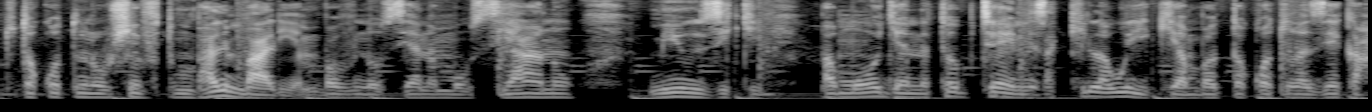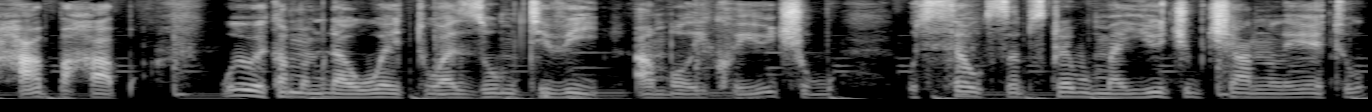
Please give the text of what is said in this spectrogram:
Tutakuwa tunarusha vitu mbalimbali ambavyo vinahusiana na mahusiano music pamoja na top 10 za kila wiki ambayo tutakuwa tunaziweka hapa hapa. Wewe kama mdau wetu wa zoom tv ambao iko youtube usisahau kusubscribe my youtube channel yetu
